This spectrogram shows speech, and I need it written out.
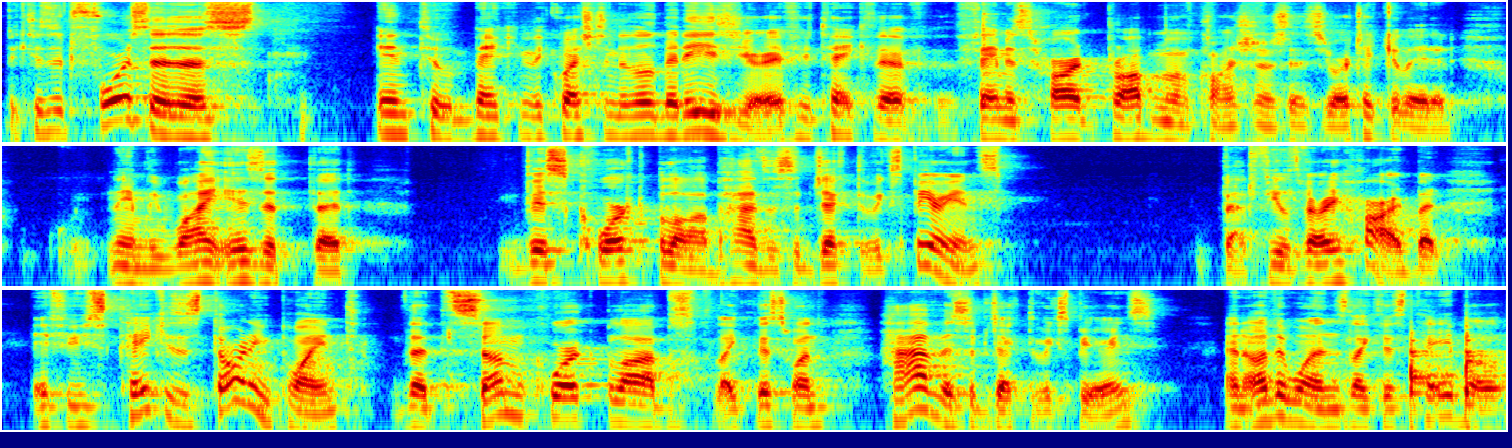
Because it forces us into making the question a little bit easier. If you take the famous hard problem of consciousness as you articulated, namely, why is it that this quark blob has a subjective experience? That feels very hard. But if you take as a starting point that some quark blobs, like this one, have a subjective experience, and other ones, like this table,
